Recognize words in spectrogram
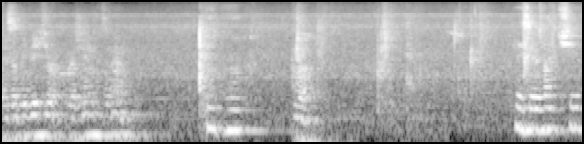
Mas eu bebi aqui, ó, com a gente, tá vendo? Uhum. Ó. Preservativo.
